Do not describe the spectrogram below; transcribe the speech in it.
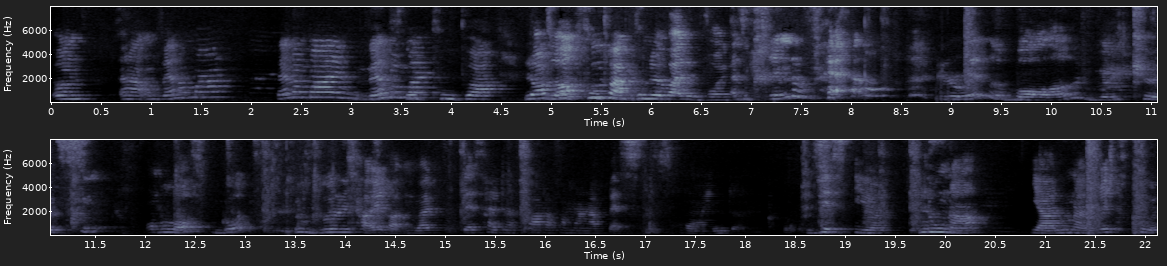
Und, äh, und wer nochmal? Nochmal? Lovegood, Cooper. Lovegood, Lovegood, Cooper, Grindelwald und. Also Grindelwald, Grindelwald würde ich küssen und Lovegood würde ich heiraten, weil der ist halt der Vater von meiner besten Freundin. Wisst ihr, Luna, ja, Luna ist richtig cool.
